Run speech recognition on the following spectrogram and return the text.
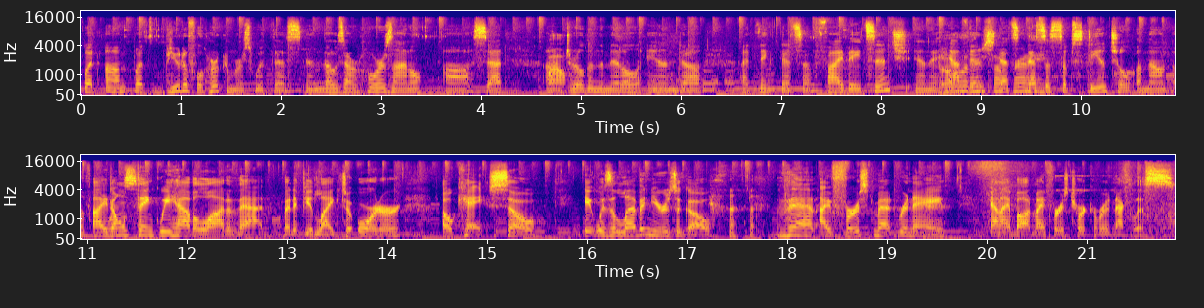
But um, but beautiful Herkimers with this, and those are horizontal uh, set. Uh, wow. drilled in the middle, and uh, I think that's a 5 8 inch and a oh, half inch. So that's pretty. that's a substantial amount of. I don't think we have a lot of that, but if you'd like to order, okay. So it was 11 years ago that I first met Renee, and I bought my first Herkimer necklace.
